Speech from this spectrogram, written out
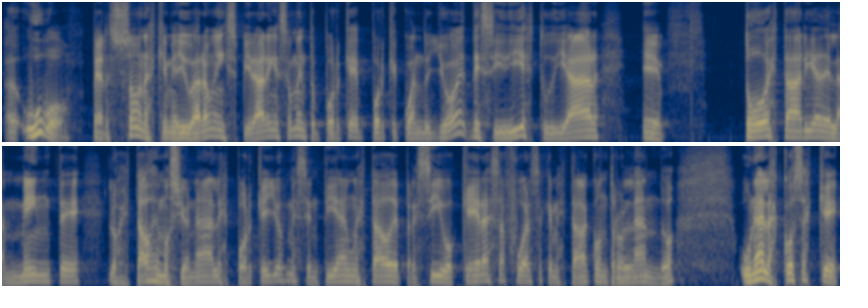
eh, hubo personas que me ayudaron a inspirar en ese momento. ¿Por qué? Porque cuando yo decidí estudiar eh, toda esta área de la mente, los estados emocionales, por qué yo me sentía en un estado depresivo, qué era esa fuerza que me estaba controlando, una de las cosas que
